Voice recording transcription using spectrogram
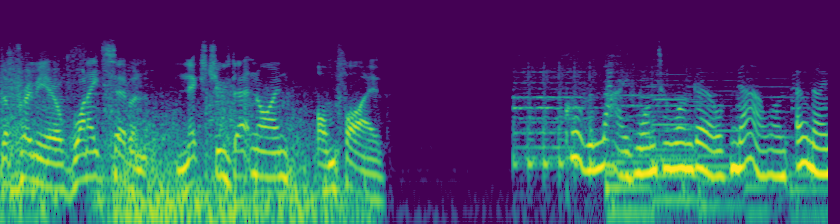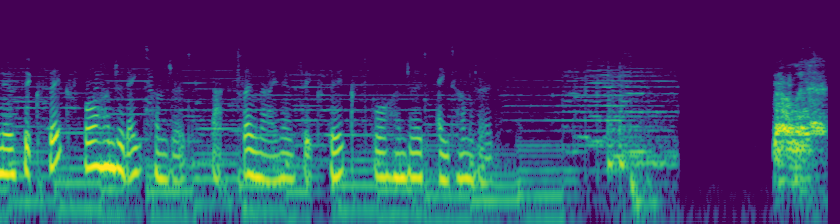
the premiere of 187, next Tuesday at 9 on 5. Call the live one-to-one girls now on 09066 400 800. That's 09066 400 800. Now then,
